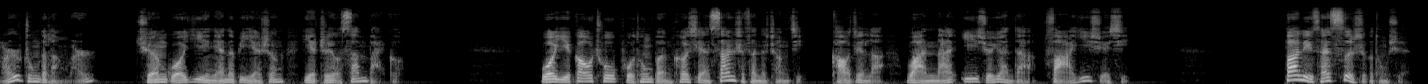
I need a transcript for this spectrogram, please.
门中的冷门，全国一年的毕业生也只有三百个。我以高出普通本科线三十分的成绩考进了皖南医学院的法医学系。班里才四十个同学，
